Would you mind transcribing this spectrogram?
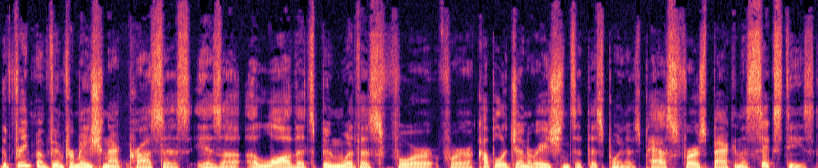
The Freedom of Information Act process is a, a law that's been with us for, for a couple of generations at this point. It was passed first back in the 60s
